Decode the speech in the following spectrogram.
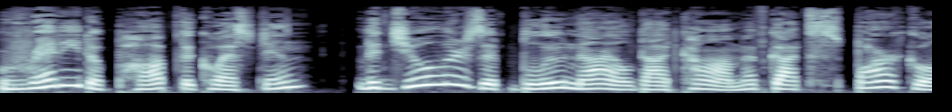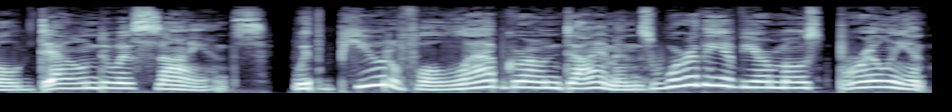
Ready to pop the question? The jewelers at BlueNile.com have got sparkle down to a science with beautiful lab grown diamonds worthy of your most brilliant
